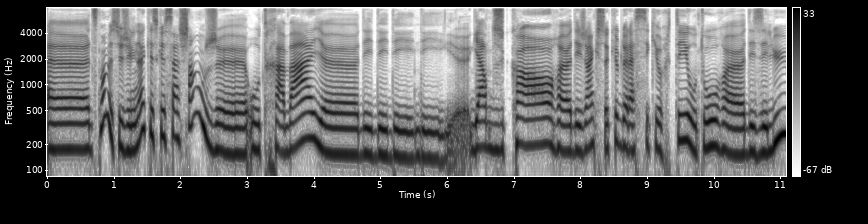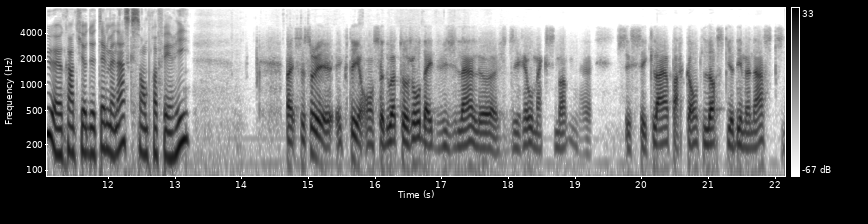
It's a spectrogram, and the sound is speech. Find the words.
Euh, Dites-moi, Monsieur Gélina, qu'est-ce que ça change euh, au travail euh, des, des, des, des, gardes du corps, des gens qui s'occupent de la sécurité autour des élus quand il y a de telles menaces qui sont proférées? Ben, c'est sûr, écoutez, on se doit toujours d'être vigilant, là, je dirais, au maximum. C'est clair, par contre, lorsqu'il y a des menaces qui,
